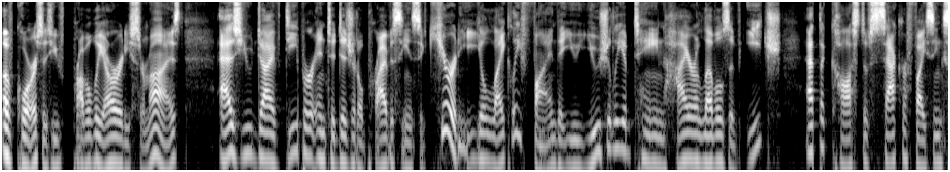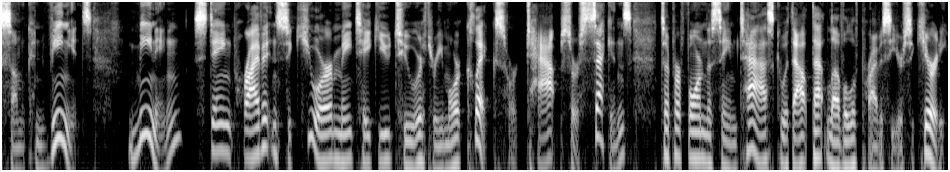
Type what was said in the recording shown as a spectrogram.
Of course, as you've probably already surmised, as you dive deeper into digital privacy and security, you'll likely find that you usually obtain higher levels of each at the cost of sacrificing some convenience. Meaning, staying private and secure may take you two or three more clicks, or taps, or seconds to perform the same task without that level of privacy or security.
